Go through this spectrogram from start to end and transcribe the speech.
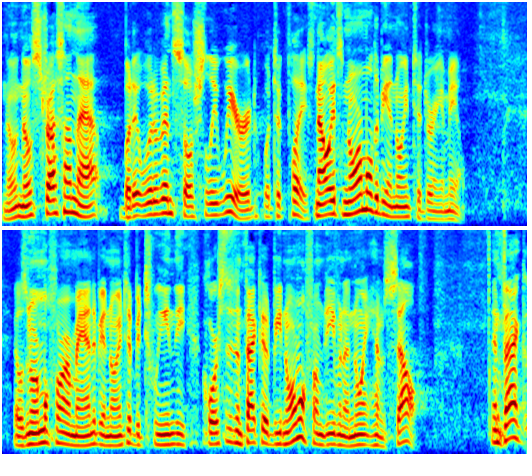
No, no stress on that, but it would have been socially weird what took place. Now, it's normal to be anointed during a meal. It was normal for a man to be anointed between the courses. In fact, it would be normal for him to even anoint himself. In fact,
